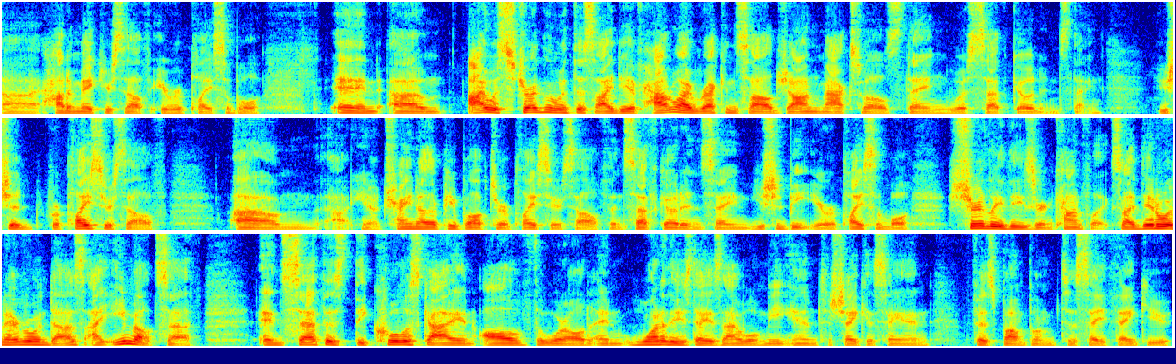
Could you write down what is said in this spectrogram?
uh, How to Make Yourself Irreplaceable. And um, I was struggling with this idea of how do I reconcile John Maxwell's thing with Seth Godin's thing. You should replace yourself um, uh, you know, train other people up to replace yourself. And Seth Godin saying you should be irreplaceable. Surely these are in conflict. So I did what everyone does. I emailed Seth, and Seth is the coolest guy in all of the world. And one of these days I will meet him to shake his hand, fist bump him to say thank you.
